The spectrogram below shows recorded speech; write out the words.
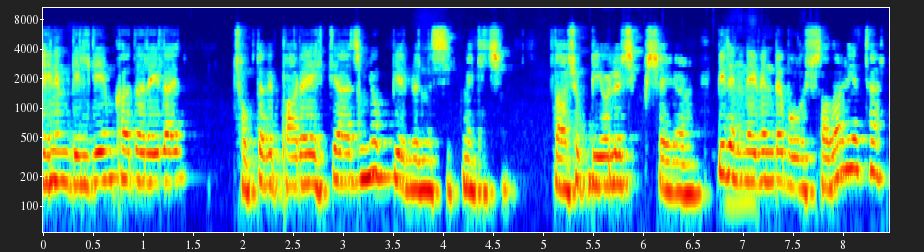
benim bildiğim kadarıyla çok da bir paraya ihtiyacın yok birbirini sikmek için. Daha çok biyolojik bir şey yani. Birinin Yani- evinde buluşsalar yeter.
